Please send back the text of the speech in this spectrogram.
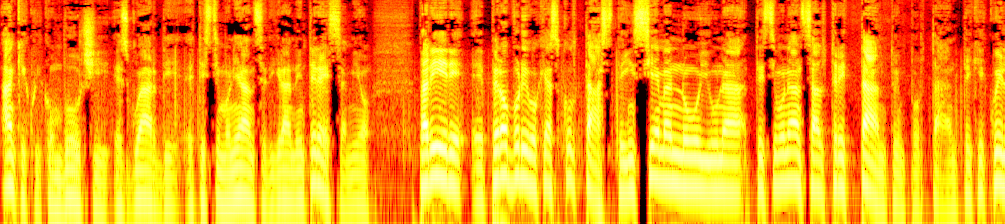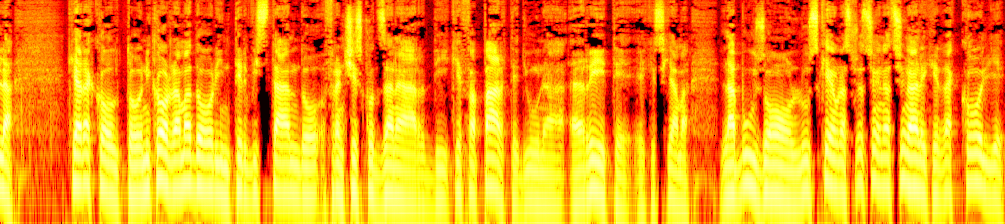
anche qui con voci e sguardi e testimonianze di grande interesse, a mio parere, eh, però volevo che ascoltaste insieme a noi una testimonianza altrettanto importante, che è quella che ha raccolto Nicola Ramadori intervistando Francesco Zanardi, che fa parte di una eh, rete eh, che si chiama L'Abuso Onlus, che è un'associazione nazionale che raccoglie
